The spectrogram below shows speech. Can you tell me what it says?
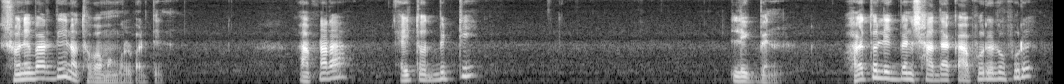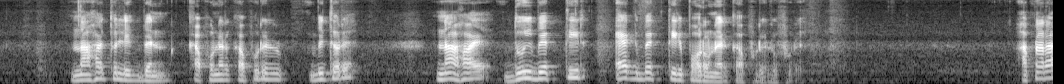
শনিবার দিন অথবা মঙ্গলবার দিন আপনারা এই তদবিরটি লিখবেন। হয়তো লিখবেন সাদা কাপড়ের উপরে, না হয়তো লিখবেন কাফনের কাপড়ের ভিতরে, না হয় দুই ব্যক্তির, এক ব্যক্তির পরনের কাপড়ের উপরে। আপনারা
